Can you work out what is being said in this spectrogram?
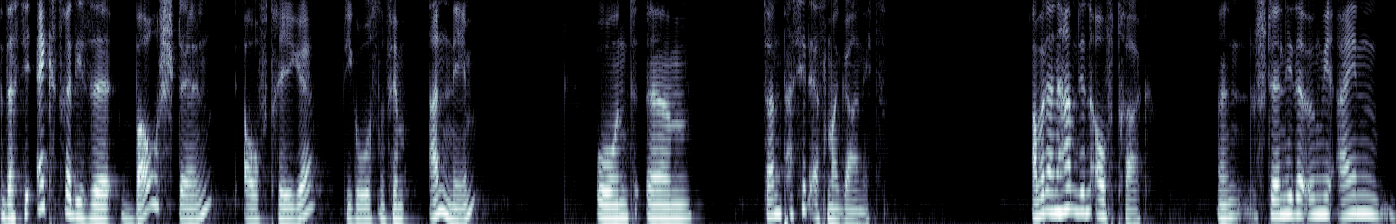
dass die extra diese Baustellenaufträge, die großen Firmen, annehmen. Und ähm, dann passiert erstmal gar nichts. Aber dann haben die den Auftrag. Dann stellen die da irgendwie einen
